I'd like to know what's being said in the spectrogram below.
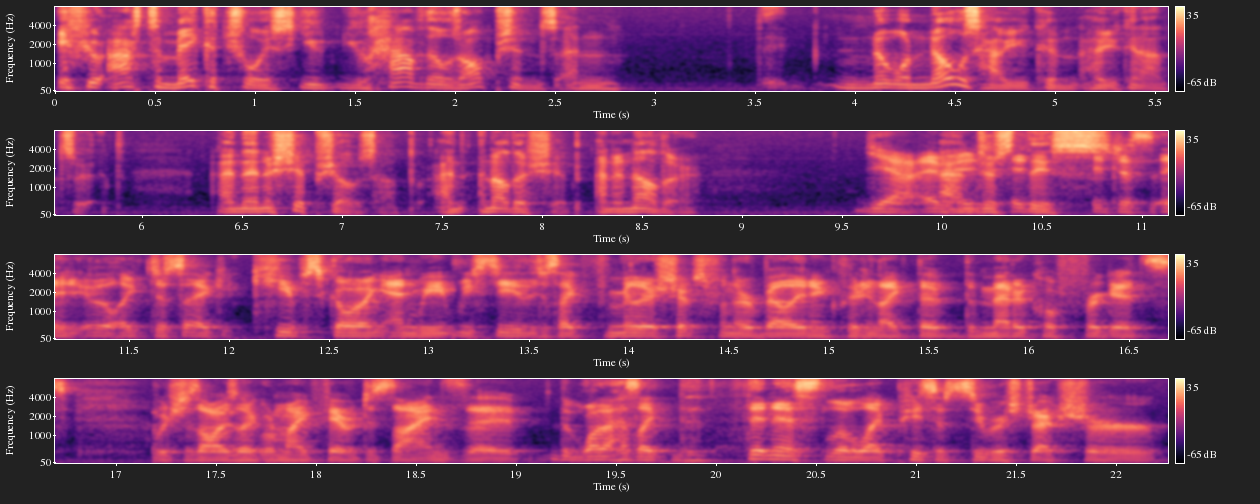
if you're asked to make a choice you you have those options and no one knows how you can how you can answer it. And then a ship shows up and another ship and another Yeah, and, And it, just it- this- it just it, it, like just like keeps going, and we we see just like familiar ships from the rebellion, including like the the medical frigates, which is always like one of my favorite designs. The the one that has like the thinnest little like piece of superstructure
